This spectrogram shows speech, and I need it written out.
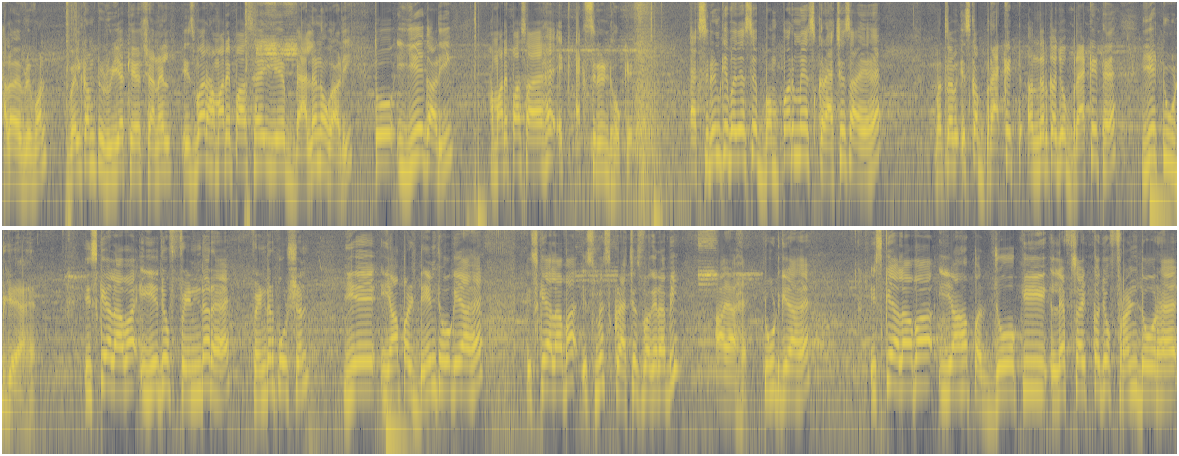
Hello everyone welcome to Ruya care channel इस बार हमारे पास है ये बैलेनो गाड़ी। तो ये गाड़ी हमारे पास आया है एक एक्सीडेंट होके। एक्सीडेंट की वजह से बम्पर में स्क्रैचेस आए हैं। मतलब इसका ब्रैकेट अंदर का जो ब्रैकेट है, ये टूट गया है। इसके अलावा ये जो फेंडर है फेंडर पोर्शन ये यहाँ पर डेंट हो गया है। इसके अलावा इसमें स्क्रैचेस वगैरह भी आया है। टूट गया है। इसके अलावा यहाँ पर जो कि लेफ़्ट साइड का जो फ्रंट डोर है,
